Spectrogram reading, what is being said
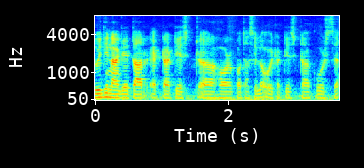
দুই দিন আগে তার একটা টেস্ট হওয়ার কথা ছিল, ওইটা টেস্টটা করছে।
